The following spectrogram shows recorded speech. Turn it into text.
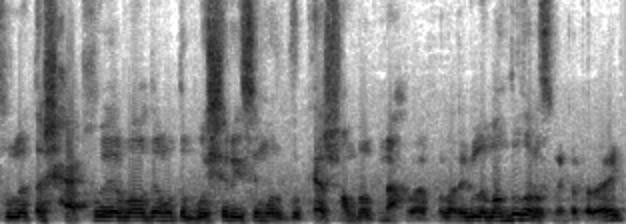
ফুলতা ষাট ফুলের বাবদের মতো বসে রয়েছে মোর পক্ষে আর সম্ভব না হওয়ার ফলে। এগুলো বন্ধ করছ না কথা রাইট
